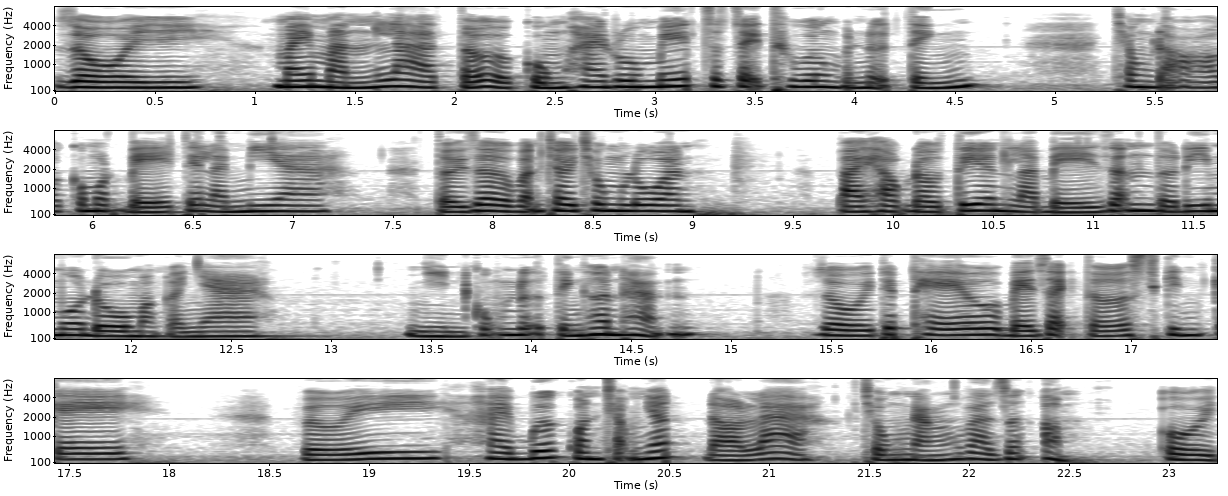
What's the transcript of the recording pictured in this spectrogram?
Rồi may mắn là tớ ở cùng hai roommate rất dễ thương và nữ tính. Trong đó có một bé tên là mia. Tới giờ vẫn chơi chung luôn. Bài học đầu tiên là bé dẫn tớ đi mua đồ mặc ở nhà. Nhìn cũng nữ tính hơn hẳn. Rồi tiếp theo bé dạy tớ skincare. Với hai bước quan trọng nhất đó là chống nắng và dưỡng ẩm. Ôi,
